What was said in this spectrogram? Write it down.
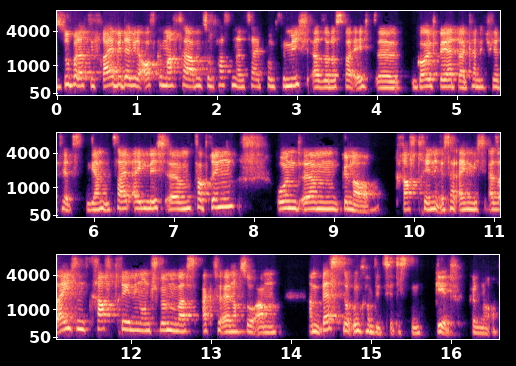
ist super, dass die Freibäder wieder aufgemacht haben zum passenden Zeitpunkt für mich. Also das war echt äh, Gold wert. Da kann ich jetzt die ganze Zeit eigentlich ähm, verbringen. Und ähm, genau, Krafttraining ist halt eigentlich, also eigentlich sind Krafttraining und Schwimmen, was aktuell noch so am, am besten und unkompliziertesten geht. Genau.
